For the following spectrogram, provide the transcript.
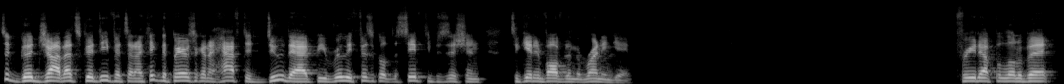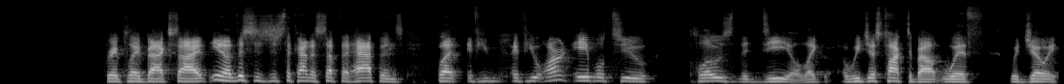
It's a good job. That's good defense. And I think the Bears are going to have to do that, be really physical at the safety position to get involved in the running game. Freed up a little bit. Great play backside. You know, this is just the kind of stuff that happens but if you if you aren't able to close the deal, like we just talked about with with Joey,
